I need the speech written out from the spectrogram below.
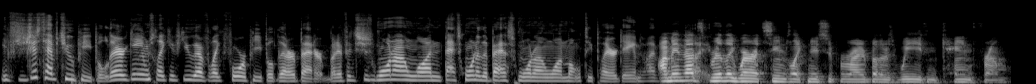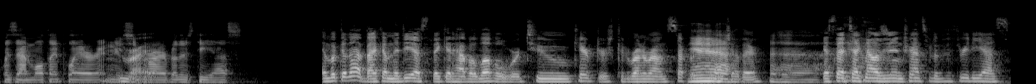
if you just have two people, there are games like if you have like four people that are better. But if it's just one-on-one, that's one of the best one-on-one multiplayer games I've. I mean, that's played. really where it seems like New Super Mario Brothers Wii even came from. Was that multiplayer in New Super Mario Brothers DS? And look at that. Back on the DS, they could have a level where two characters could run around separate Yeah. from each other. Uh, Guess that Yeah. technology didn't transfer to the 3DS.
